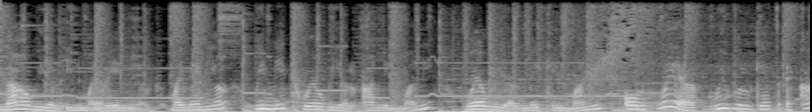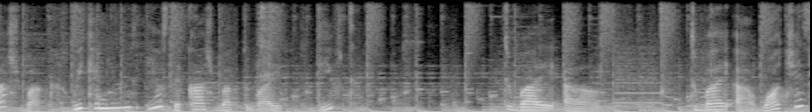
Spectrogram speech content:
Now we are in millennial. Millennial, we need where we are earning money, where we are making money, or where we will get a cashback. We can use, use the cashback to buy gift, to buy uh, to buy uh, watches,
